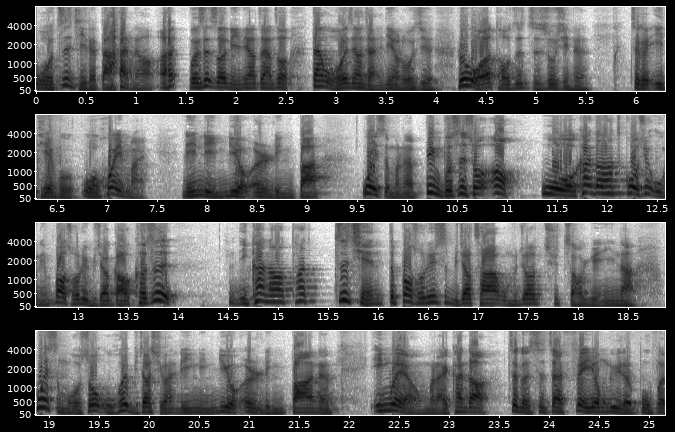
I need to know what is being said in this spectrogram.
我自己的答案哦，啊，不是说你一定要这样做，但我会这样讲，一定有逻辑。如果我要投资指数型的这个 ETF，我会买零零六二零八。为什么呢？并不是说哦，我看到它过去五年报酬率比较高，可是。你看到它之前的报酬率是比较差，我们就要去找原因啊。为什么我说我会比较喜欢零零六二零八呢？因为啊，我们来看到这个是在费用率的部分。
